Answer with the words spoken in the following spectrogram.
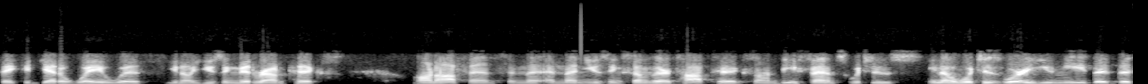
they could get away with, you know, using mid-round picks on offense and the, and then using some of their top picks on defense, which is, you know, which is where you need the the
